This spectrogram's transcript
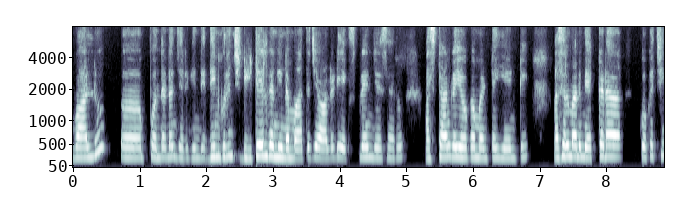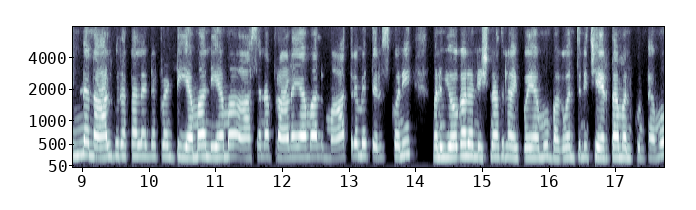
వాళ్ళు పొందడం జరిగింది. దీని గురించి డీటెయిల్గా నిన్న మాతజీ ఆల్రెడీ ఎక్స్ప్లెయిన్ చేశారు. అష్టాంగ యోగం అంటే ఏంటి? అసలు మనం ఎక్కడ ఒక చిన్న నాలుగు రకాలైనటువంటి యమ నియమ ఆసన ప్రాణాయామాలు మాత్రమే తెలుసుకొని మనం యోగాలో నిష్ణాతులు అయిపోయాము భగవంతుని చేరతాం అనుకుంటాము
